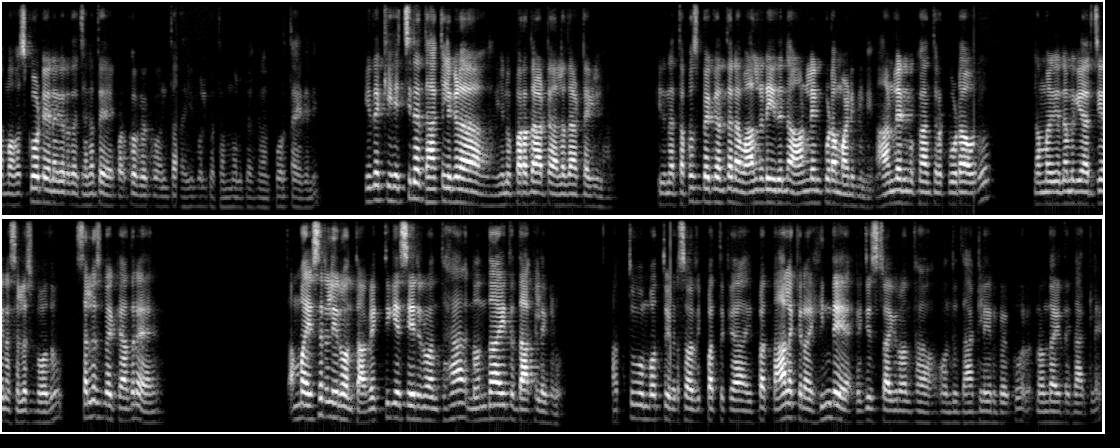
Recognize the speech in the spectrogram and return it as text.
ನಮ್ಮ ಹೊಸಕೋಟೆ ನಗರದ ಜನತೆ ಪಡ್ಕೋಬೇಕು ಅಂತ ಈ ಮೂಲಕ ತಮ್ಮ ಮೂಲಕ ನಾನು ಕೋರ್ತಾ ಇದ್ದೀನಿ. ಇದಕ್ಕೆ ಹೆಚ್ಚಿನ ದಾಖಲೆಗಳ ಏನು ಪರದಾಟ, ಅಲದಾಟ ಇಲ್ಲ. ಇದನ್ನ ತಪ್ಪಿಸ್ಬೇಕಂತ ನಾವು ಆಲ್ರೆಡಿ ಇದನ್ನ ಆನ್ಲೈನ್ ಕೂಡ ಮಾಡಿದ್ದೀನಿ ಆನ್ಲೈನ್ ಮುಖಾಂತರ ಕೂಡ ಅವರು ನಮಗೆ ನಮಗೆ ಅರ್ಜಿಯನ್ನು ಸಲ್ಲಿಸಬಹುದು ಸಲ್ಲಿಸಬೇಕಾದ್ರೆ ತಮ್ಮ ಹೆಸರಲ್ಲಿರುವಂತಹ ವ್ಯಕ್ತಿಗೆ ಸೇರಿರುವಂತಹ ನೋಂದಾಯಿತ ದಾಖಲೆಗಳು. ಹತ್ತು, ಒಂಬತ್ತು, ಎರಡ್ ಸಾವಿರದ ಇಪ್ಪತ್ತಕ್ಕ, ಇಪ್ಪತ್ನಾಲ್ಕರ ಹಿಂದೆ ರಿಜಿಸ್ಟರ್ ಆಗಿರುವಂತಹ ಒಂದು ದಾಖಲೆ ಇರಬೇಕು, ನೋಂದಾಯಿತ ದಾಖಲೆ.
